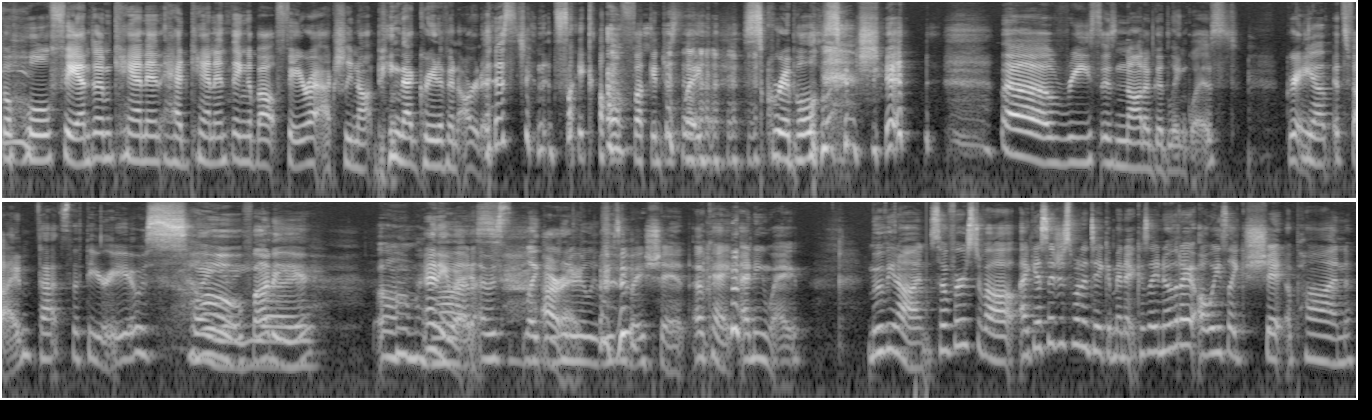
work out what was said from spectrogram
the whole fandom canon head canon thing about Feyre actually not being that great of an artist, and it's like all fucking just like scribbles and shit uh, Rhys is not a good linguist. Great. Yep. It's fine. That's the theory. It was so funny. Oh my Anyways. god. I was like all literally right. losing my shit. Okay, anyway. Moving on. So first of all, I guess I just want to take a minute because I know that I always like shit upon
